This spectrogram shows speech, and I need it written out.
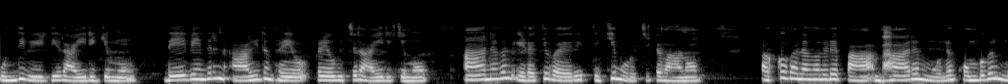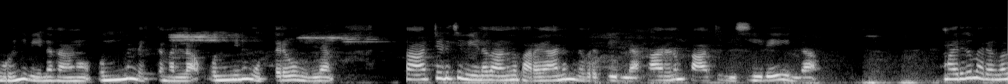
ഉന്തി വീഴ്ത്തിയതായിരിക്കുമോ ദേവേന്ദ്രൻ ആയുധം പ്രയോ പ്രയോഗിച്ചതായിരിക്കുമോ? ആനകൾ ഇടയ്ക്കുകയറി തിക്കി മുറിച്ചിട്ടതാണോ? പക്കുഫലങ്ങളുടെ ഭാരം മൂലം കൊമ്പുകൾ മുറിഞ്ഞു വീണതാണോ? ഒന്നും വ്യക്തമല്ല. ഒന്നിനും ഉത്തരവുമില്ല. കാറ്റിടിച്ച് വീണതാണെന്ന് പറയാനും നിവൃത്തിയില്ല. കാരണം കാറ്റ് വീശിയതേയില്ല. മരുതുമരങ്ങൾ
